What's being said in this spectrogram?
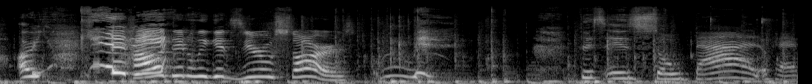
Are you kidding How me? did we get zero stars? this is so bad. Okay.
